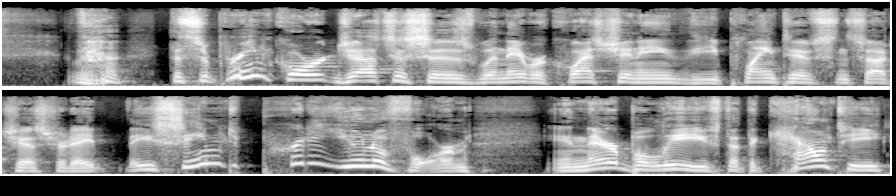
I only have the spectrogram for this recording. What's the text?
The Supreme Court justices, when they were questioning the plaintiffs and such yesterday, they seemed pretty uniform in their belief that the county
